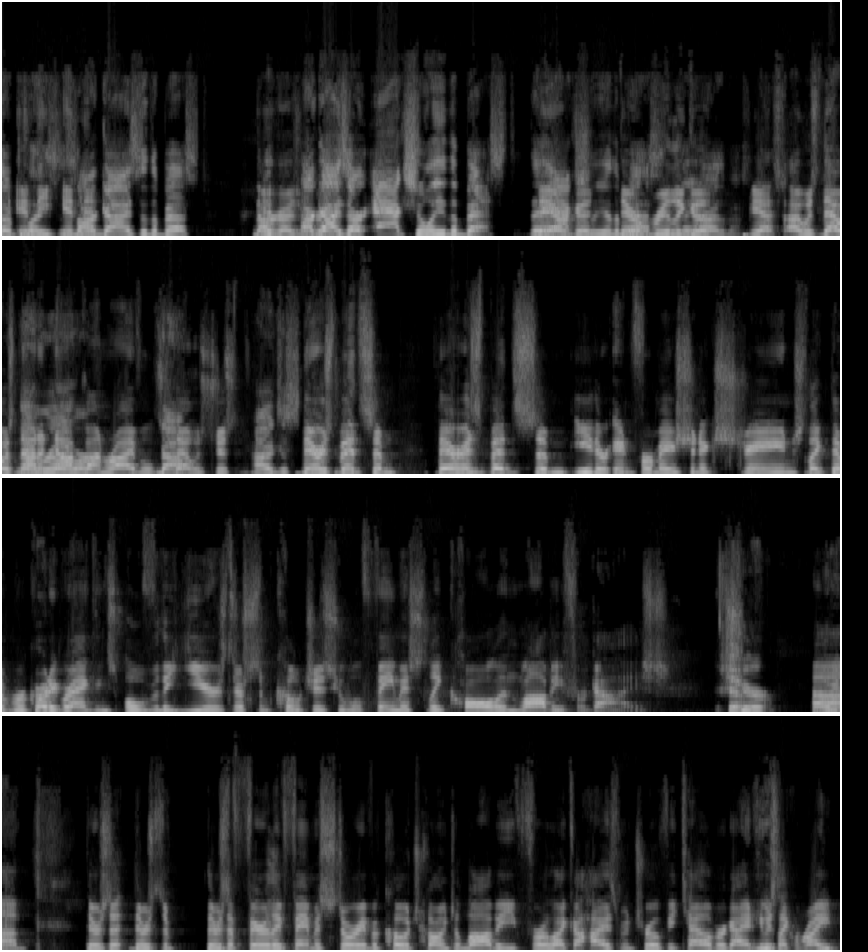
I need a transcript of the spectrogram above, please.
other In the- places. the- our guys are the best. Our guys are Our great. guys are actually the best. They, They are actually good. are the They're best. really They are the good. best. Yes, I was. That was They not a really knock were. on Rivals. No. That was just I would just there's been some there has been some either information exchange like the recruiting rankings over the years there's some coaches who will famously call and lobby for guys Sure. Oh, yeah. um, there's a there's a there's a fairly famous story of a coach calling to lobby for like a heisman trophy caliber guy and he was like right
